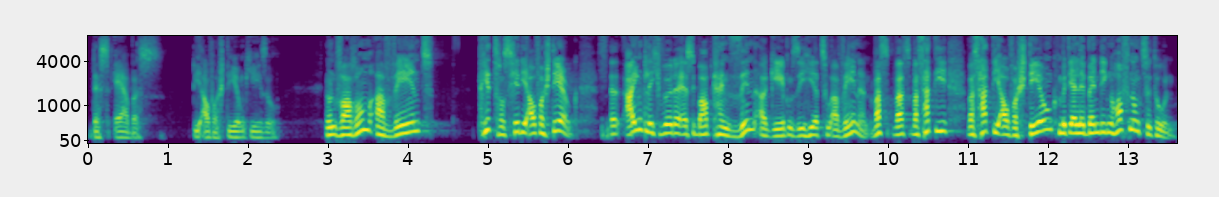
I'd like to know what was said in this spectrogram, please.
des Erbes, die Auferstehung Jesu. Nun, warum erwähnt Petrus hier die Auferstehung? Äh, eigentlich würde es überhaupt keinen Sinn ergeben, sie hier zu erwähnen. Was, was, was, hat die, was hat die Auferstehung mit der lebendigen Hoffnung zu tun?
